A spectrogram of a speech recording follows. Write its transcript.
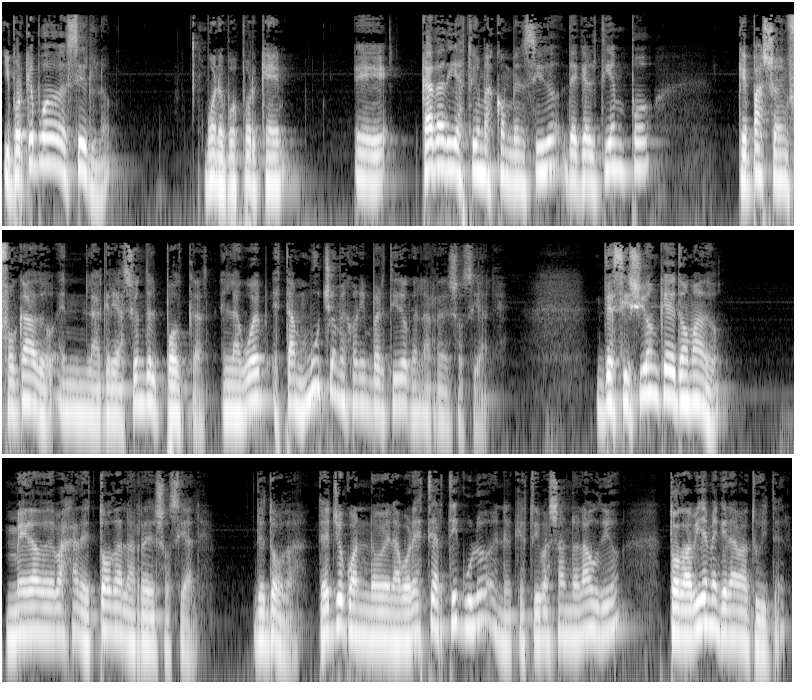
¿Y por qué puedo decirlo? Bueno, pues porque eh, cada día estoy más convencido de que el tiempo que paso enfocado en la creación del podcast, en la web, está mucho mejor invertido que en las redes sociales. Decisión que he tomado, me he dado de baja de todas las redes sociales, de todas. De hecho, cuando elaboré este artículo en el que estoy basando el audio, todavía me quedaba Twitter.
